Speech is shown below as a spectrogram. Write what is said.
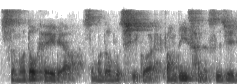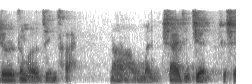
什么都可以聊，什么都不奇怪。房地产的世界就是这么的精彩。那我们下一集见，谢谢。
